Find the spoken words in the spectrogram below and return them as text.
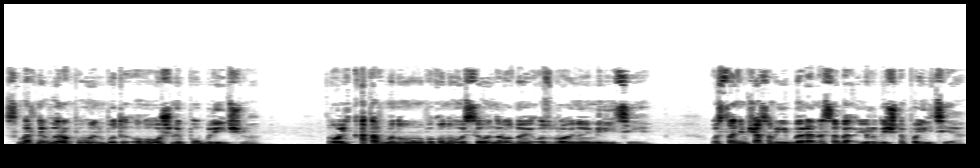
Смертний вирок повинен бути оголошений публічно. Роль ката в минулому виконували сили народної озброєної міліції. Останнім часом її бере на себе юридична поліція.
